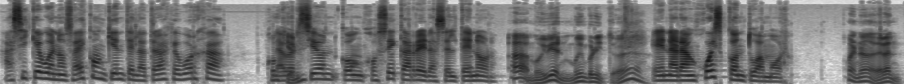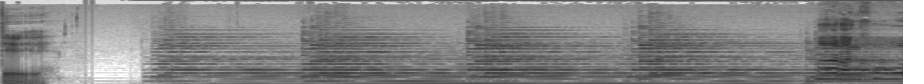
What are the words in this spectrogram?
Así que bueno, ¿sabes con quién te la traje, Borja? ¿Con la quién? versión con José Carreras, el tenor. Ah, muy bien, muy bonito, ¿eh? En Aranjuez con tu amor. Bueno, adelante. Aranjuez,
